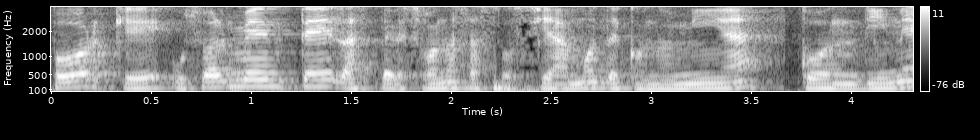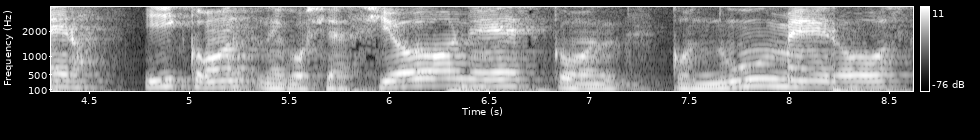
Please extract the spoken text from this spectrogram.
porque usualmente las personas asociamos la economía con dinero y con negociaciones, con, con números,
